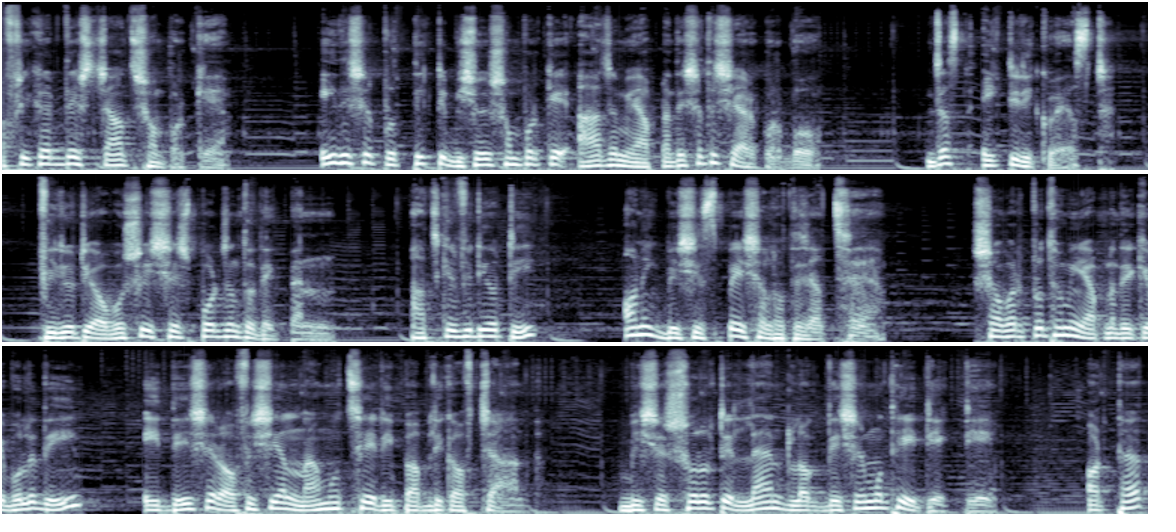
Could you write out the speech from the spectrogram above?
আফ্রিকার দেশ চাঁদ সম্পর্কে। এই দেশের প্রত্যেকটি বিষয় সম্পর্কে আজ আমি আপনাদের সাথে শেয়ার করব। জাস্ট একটি রিকোয়েস্ট ভিডিওটি অবশ্যই শেষ পর্যন্ত দেখবেন। আজকের ভিডিওটি অনেক বেশি স্পেশাল হতে যাচ্ছে। সবার প্রথমেই আপনাদেরকে বলে দিই, এই দেশের অফিসিয়াল নাম হচ্ছে রিপাবলিক অফ চাঁদ বিশ্বের ষোলোটি ল্যান্ড লক দেশের মধ্যে এটি একটি। অর্থাৎ,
